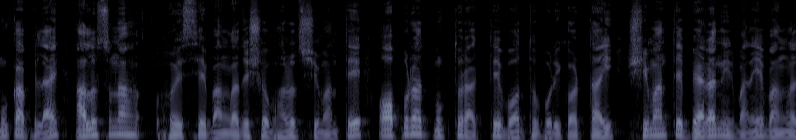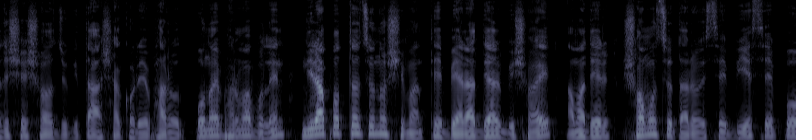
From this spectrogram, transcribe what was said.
মোকাবেলায় আলোচনা হয়েছে বাংলাদেশ ও ভারত সীমান্তে অপরাধ মুক্ত রাখতে বদ্ধপরিকর তাই সীমান্তে বেড়া নির্মাণে বাংলাদেশের সহযোগিতা আশা করে ভারত। প্রণয় ভার্মা বলেন, নিরাপত্তার জন্য সীমান্তে বেড়া দেওয়ার বিষয়ে আমাদের সমঝোতা রয়েছে। বিএসএফ ও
